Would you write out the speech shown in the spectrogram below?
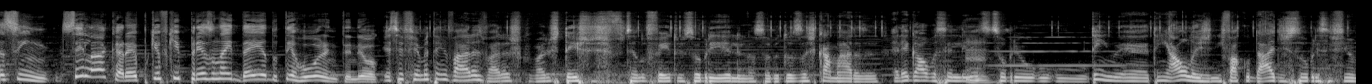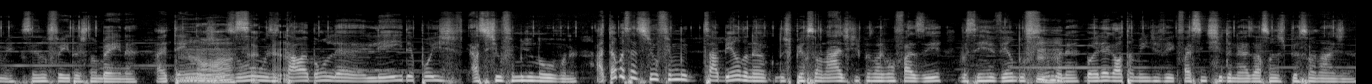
assim, sei lá, cara, é porque eu fiquei preso na ideia do terror, entendeu? Esse filme tem várias, várias, vários textos sendo feitos sobre ele, né, sobre todas as camadas. É legal você ler sobre o. o- o- Tem, é, tem aulas em faculdades sobre esse filme sendo feitas também, né? Aí tem uns Nossa, resumos e tal. É bom ler, ler e depois assistir o filme de novo, né? Até você assistir o filme sabendo, né, dos personagens, o que os personagens vão fazer, você revendo o filme, né? Bom, é legal também de ver que faz sentido, né? As ações dos personagens, né?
